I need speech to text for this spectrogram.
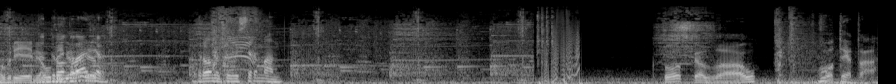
Время Это дрон убегает. раннер? Дрон это Вассерман. Кто сказал? Вот это!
